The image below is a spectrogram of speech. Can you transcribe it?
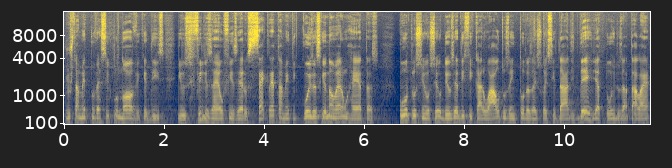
justamente no versículo 9, que diz: E os filhos de Israel fizeram secretamente coisas que não eram retas contra o Senhor seu Deus e edificaram altos em todas as suas cidades, desde a torre dos Atalaia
